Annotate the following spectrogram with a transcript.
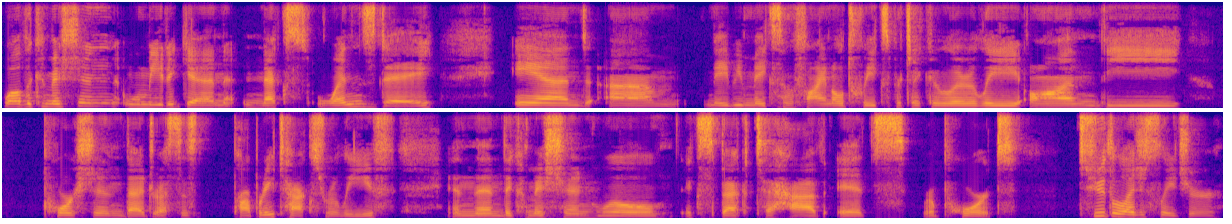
Well, the commission will meet again next Wednesday and um, maybe make some final tweaks, particularly on the portion that addresses property tax relief. And then the commission will expect to have its report to the legislature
